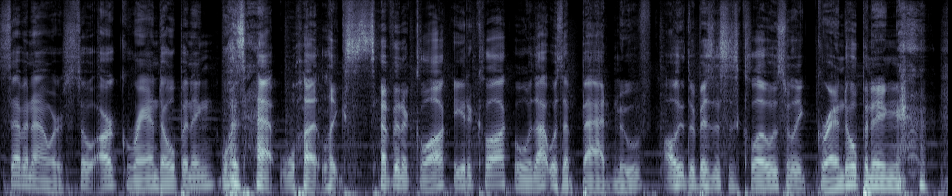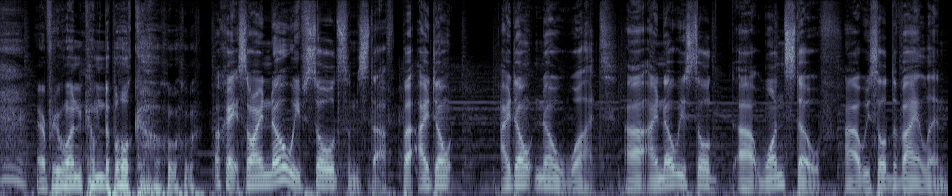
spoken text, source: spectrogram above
Seven hours. So our grand opening was at what, like seven o'clock, eight o'clock? Oh, that was a bad move. All the other businesses closed. We're like, grand opening. Everyone come to Bulkco. okay, so I know we've sold some stuff, but I don't, I don't know what. Uh, I know we sold uh, one stove. Uh, we sold the violin.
